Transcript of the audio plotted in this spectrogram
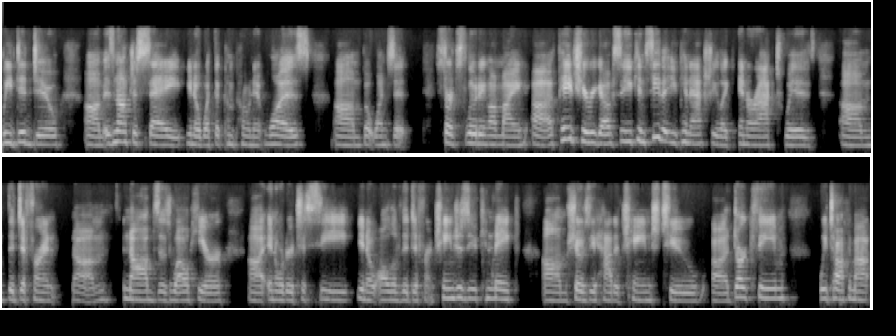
we did do um, is not just say, you know, what the component was, um, but once it starts loading on my uh, page, here we go. So you can see that you can actually like interact with um, the different um, knobs as well here uh, in order to see, you know, all of the different changes you can make, um, shows you how to change to uh, dark theme, we talk about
